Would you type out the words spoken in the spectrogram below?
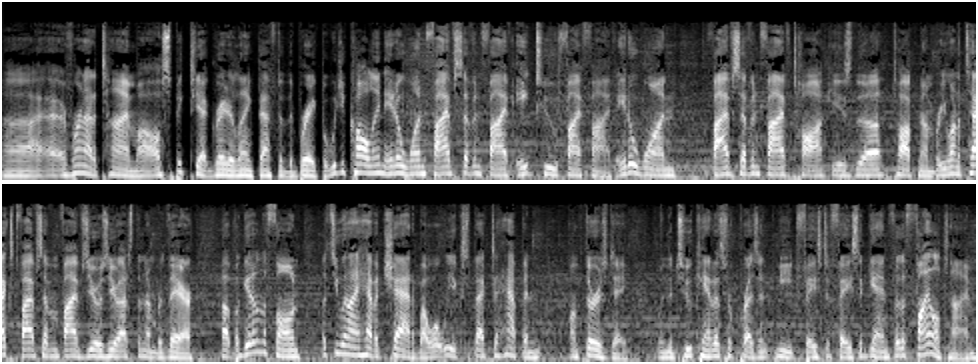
Uh, I've run out of time. I'll speak to you at greater length after the break, but would you call in 801 575 8255? 801 575 Talk is the talk number. You want to text 57500, that's the number there. Uh, but get on the phone. Let's you and I have a chat about what we expect to happen on Thursday when the two candidates for president meet face to face again for the final time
